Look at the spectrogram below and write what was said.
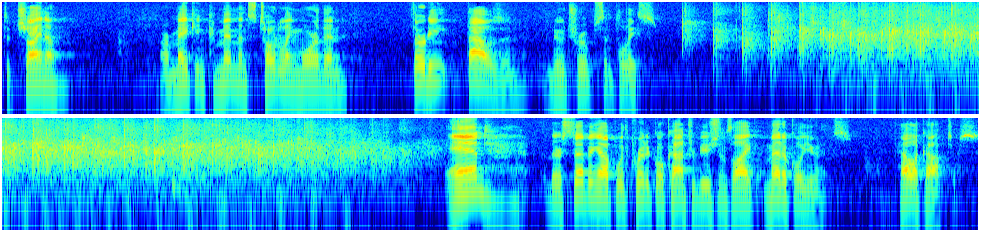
to China, are making commitments totaling more than 30,000 new troops and police. And they're stepping up with critical contributions like medical units, helicopters,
